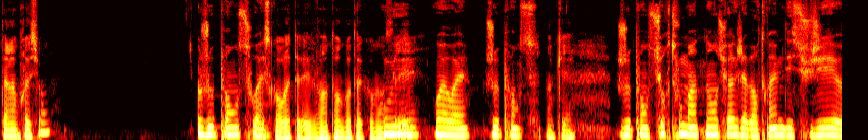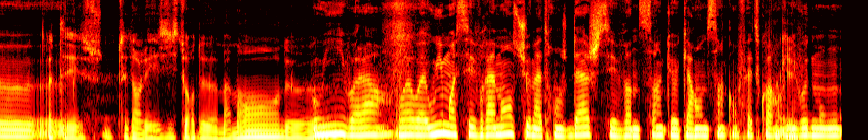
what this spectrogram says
T'as l'impression? Je pense, ouais. Parce qu'en vrai, t'avais 20 ans quand t'as commencé. Oui, ouais, ouais. Je pense. Ok. Je pense surtout maintenant, tu vois, que j'aborde quand même des sujets. euh, Ah, t'es, t'es dans les histoires de maman, de. Oui, voilà. Ouais, ouais. Oui, moi, c'est vraiment sur ma tranche d'âge, c'est 25-45 en fait, quoi. Au niveau de mon,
